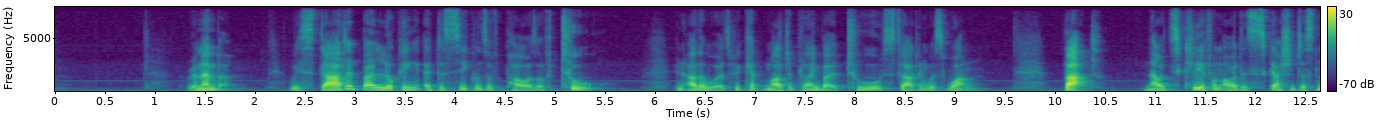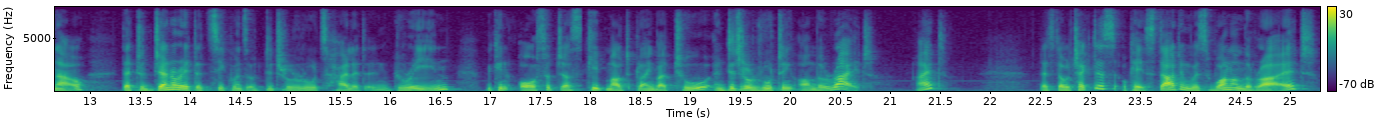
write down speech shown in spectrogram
Remember, we started by looking at the sequence of powers of 2 in other words, we kept multiplying by 2 starting with 1. But now it's clear from our discussion just now that to generate that sequence of digital roots highlighted in green, we can also just keep multiplying by 2 and digital rooting on the right, right? Let's double check this. Okay, starting with 1 on the right,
